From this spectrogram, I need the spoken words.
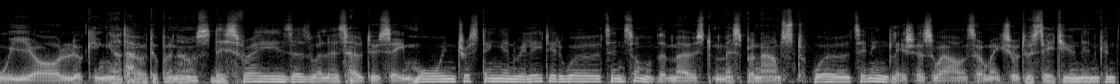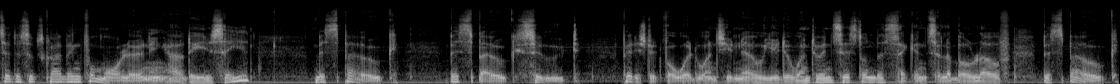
We are looking at how to pronounce this phrase as well as how to say more interesting and related words and some of the most mispronounced words in English as well. So make sure to stay tuned and consider subscribing for more learning. How do you say it? Bespoke. Bespoke suit. Pretty straightforward once you know you do want to insist on the second syllable of bespoke.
